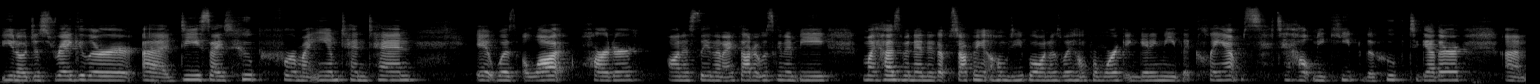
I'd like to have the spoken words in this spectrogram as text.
you know, just regular uh, D size hoop for my EM1010 it was a lot harder honestly than I thought it was going to be. My husband ended up stopping at Home Depot on his way home from work and getting me the clamps to help me keep the hoop together. Um,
